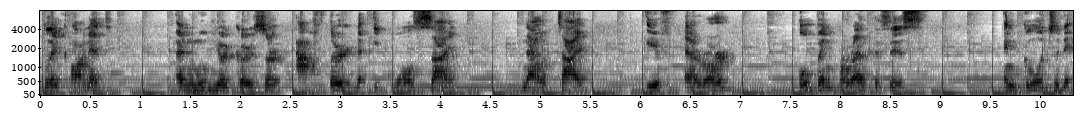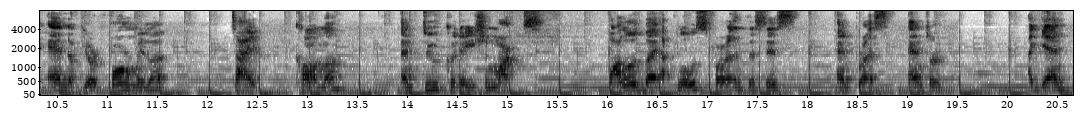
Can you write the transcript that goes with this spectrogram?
Click on it and move your cursor after the equal sign. Now type if error, open parenthesis, and go to the end of your formula, type comma and two quotation marks, followed by a close parenthesis and press enter. Again,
